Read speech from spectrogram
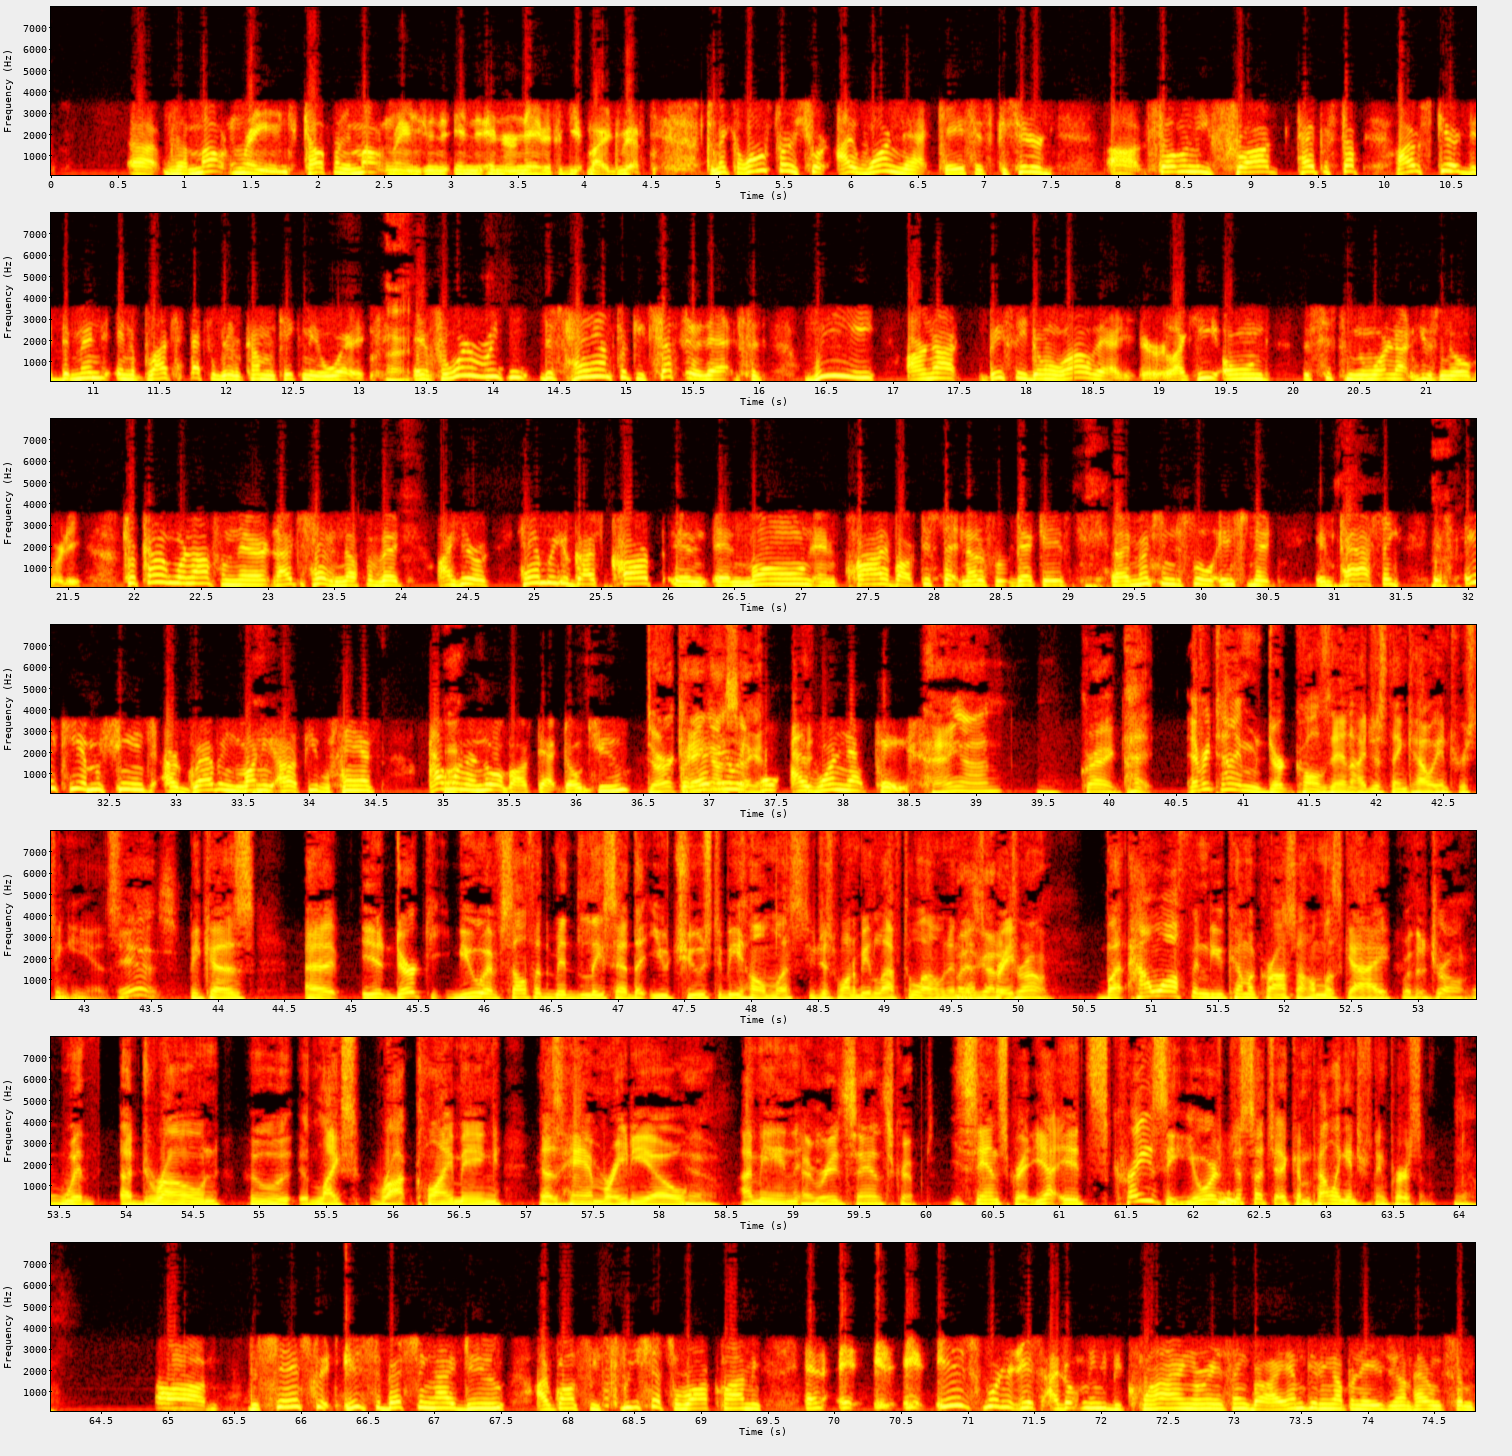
uh, with a mountain range, California mountain range in, in, in their name, if you get my drift. To make a long story short, I won that case. It's considered uh, felony fraud type of stuff. I was scared that the Dominion and the Black Hats were going to come and take me away. Right. And for whatever reason, this ham took exception to that and said, we are not, basically don't allow that here. Like he owned the system and whatnot, and he was nobody. So it kind of went on from there, and I just had enough of it. I hear hammer you guys carp and, and moan and cry about this, that, and other for decades. And I mentioned this little incident in passing. If ATM machines are grabbing money out of people's hands, I want to know about that, don't you? Dirk, but hang on a second. I won that case. Hang on. Craig. Every time Dirk calls in, I just think how interesting he is. He is. Because uh, Dirk, you have self-admittedly said that you choose to be homeless. You just want to be left alone, and but that's he's got great. a drone. But how often do you come across a homeless guy with a drone? With a drone who likes rock climbing, does ham radio. Yeah. I mean, and reads Sanskrit. Sanskrit. Yeah, it's crazy. You're just such a compelling, interesting person. Yeah. Um, the Sanskrit is the best thing I do. I've gone through three sets of rock climbing, and it, it, it is what it is. I don't mean to be crying or anything, but I am getting up in age and I'm having some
